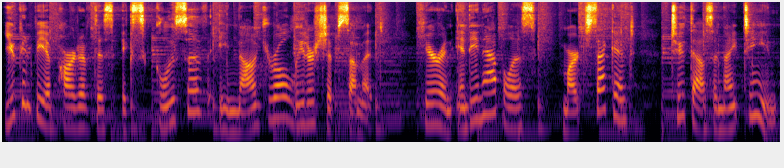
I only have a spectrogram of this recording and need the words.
You can be a part of this exclusive inaugural leadership summit here in Indianapolis, March 2nd, 2019.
